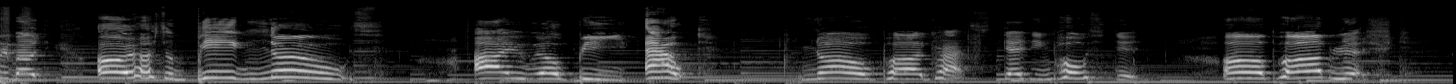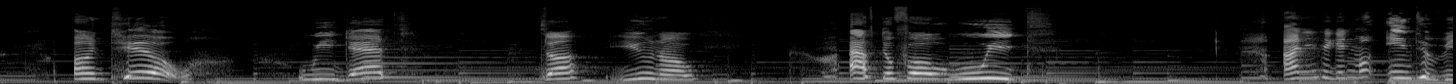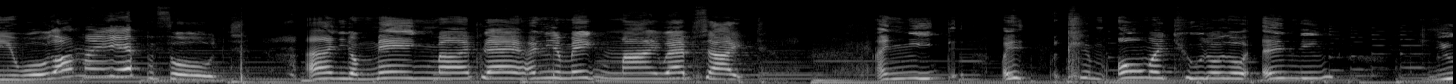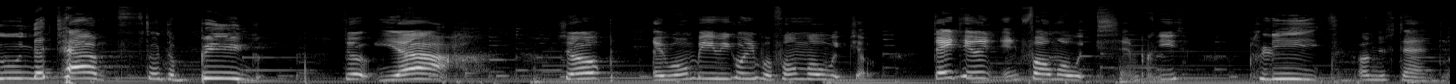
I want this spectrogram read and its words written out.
And I have some big news. I will be out. No podcast getting posted or published until we get the, you know, after four weeks. I need to get more interviews on my episodes. I need to make my play. I need to make my website. I need my all my tutors are ending June the 10th. So it's a big. So yeah. So I won't be recording for four more weeks. So stay tuned in four more weeks, and please, please understand.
